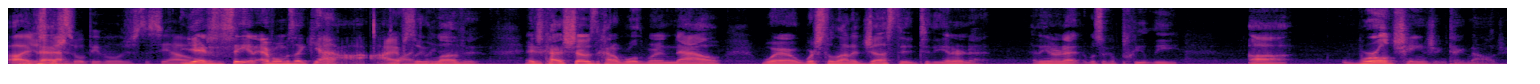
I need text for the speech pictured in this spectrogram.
Oh, I just passionate. mess with people just to see how. Yeah, just to see, and everyone was like, "Yeah, I- absolutely love it." And it just kind of shows the kind of world we're in now, where we're still not adjusted to the internet, and the internet was a completely uh, world-changing technology.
